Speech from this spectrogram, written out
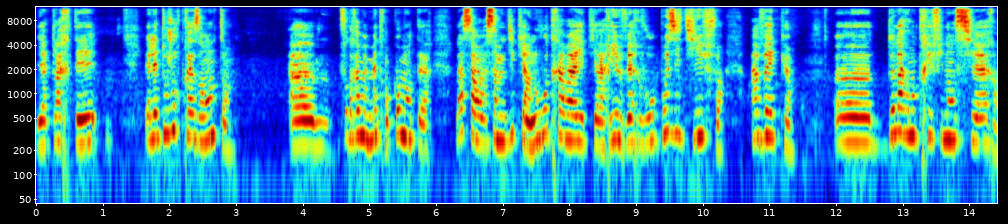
Il y a clarté. Elle est toujours présente. Il euh, faudra me mettre en commentaire. Là, ça, ça me dit qu'il y a un nouveau travail qui arrive vers vous, positif, avec euh, de la rentrée financière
